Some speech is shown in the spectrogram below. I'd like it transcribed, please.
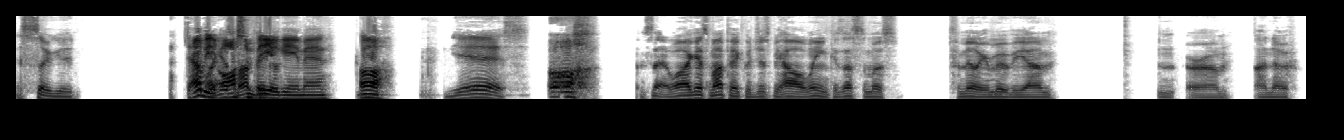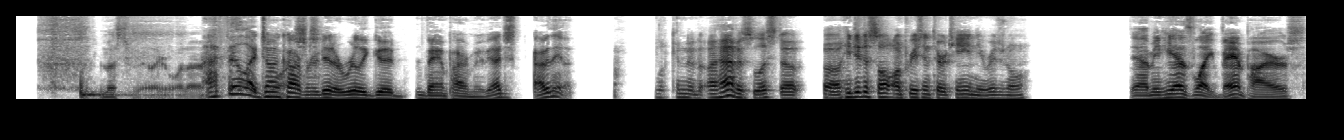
It's so good. That would be Well, an I guess awesome pick- video game, man. Oh, Yes. oh, What's that? Well, I guess my pick would just be Halloween because that's the most familiar movie I'm, or um, I know the most familiar one. I, I feel like John Watched. Carpenter did a really good vampire movie. I just I think looking at I have his list up. Uh, he did Assault on Precinct 13, the original. yeah, I mean he has like vampires.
